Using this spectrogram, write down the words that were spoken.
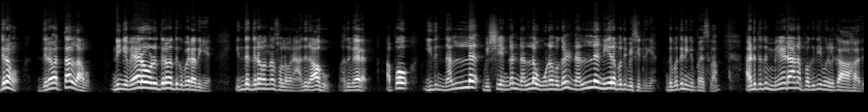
திரவம் திரவத்தால் லாபம். நீங்கள் வேற ஒரு திரவத்துக்கு போயிடாதீங்க இந்த திரவம் தான் சொல்ல வரேன். அது ராகு. அது வேற. அப்போது இது நல்ல விஷயங்கள் நல்ல உணவுகள் நல்ல நீரை பற்றி பேசிகிட்டு இருக்கேன் இதை பற்றி நீங்கள் பேசலாம். அடுத்தது மேடான பகுதி இவங்களுக்கு ஆகாது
